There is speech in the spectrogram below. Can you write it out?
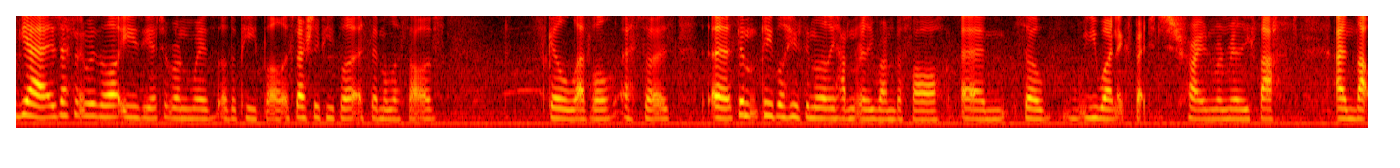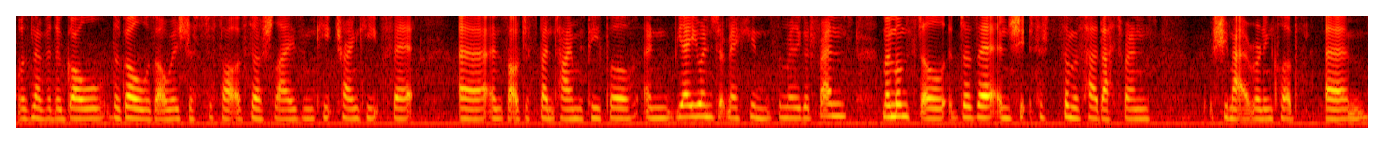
Yeah, it definitely was a lot easier to run with other people, especially people at a similar sort of skill level, I suppose. Uh, some people who similarly hadn't really run before, um, so you weren't expected to try and run really fast and that was never the goal. The goal was always just to sort of socialise and keep try and keep fit. Uh, and sort of just spend time with people. And yeah, you ended up making some really good friends. My mum still does it, and she, some of her best friends she met at running club. Um,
